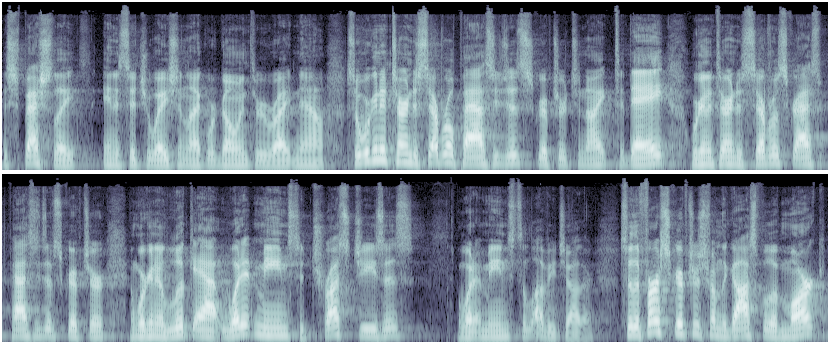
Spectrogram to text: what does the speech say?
especially in a situation like we're going through right now. So, we're going to turn to several passages of Scripture tonight. Today, we're going to turn to several passages of Scripture, and we're going to look at what it means to trust Jesus and what it means to love each other. So, the first scripture is from the Gospel of Mark.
